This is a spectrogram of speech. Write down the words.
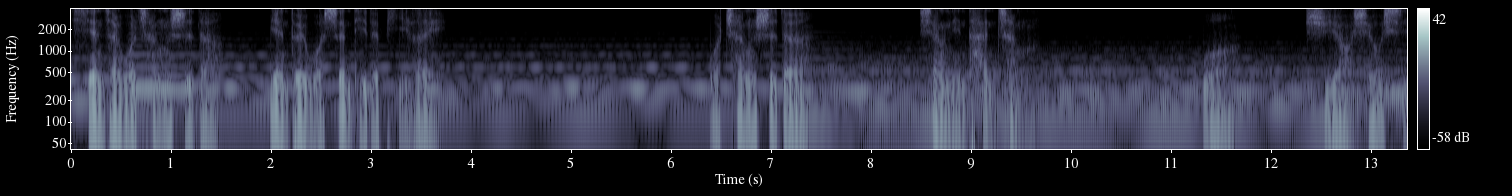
现在我诚实的面对我身体的疲累，我诚实的向您坦诚，我需要休息。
